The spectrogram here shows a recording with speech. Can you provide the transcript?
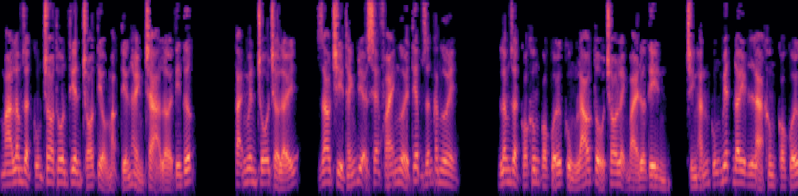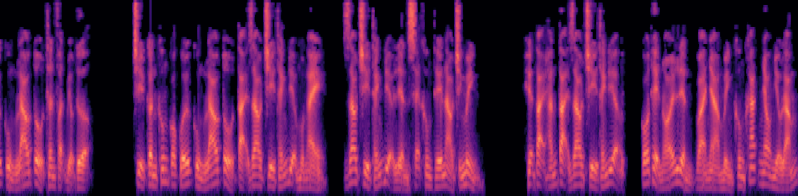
Mà lâm giật cũng cho thôn thiên chó tiểu mặc tiến hành trả lời tin tức. Tại nguyên chỗ trở lấy giao chỉ thánh địa sẽ phái người tiếp dẫn các ngươi. Lâm giật có không có cuối cùng lão tổ cho lệnh bài đưa tin, chính hắn cũng biết đây là không có cuối cùng lão tổ thân phận biểu tượng. Chỉ cần không có cuối cùng lão tổ tại giao trì thánh địa một ngày, giao trì thánh địa liền sẽ không thế nào chính mình. Hiện tại hắn tại giao trì thánh địa, có thể nói liền và nhà mình không khác nhau nhiều lắm.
